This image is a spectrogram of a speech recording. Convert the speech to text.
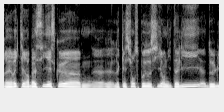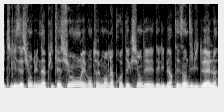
Eric Tirabassi, est-ce que euh, euh, la question se pose aussi en Italie de l'utilisation d'une application, éventuellement de la protection des, libertés individuelles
